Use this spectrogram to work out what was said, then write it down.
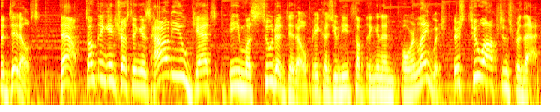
the Dittos. Now, something interesting is how do you get the Masuda Ditto? Because you need something in a foreign language. There's two options for that.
